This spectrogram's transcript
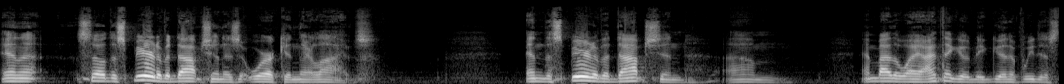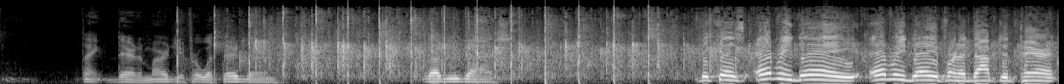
And uh, so the spirit of adoption is at work in their lives. And the spirit of adoption, um, and by the way, I think it would be good if we just thank Darren and Margie for what they're doing. Love you guys. Because every day, every day for an adopted parent,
